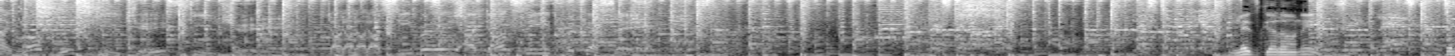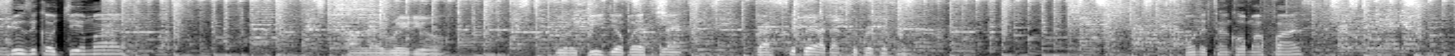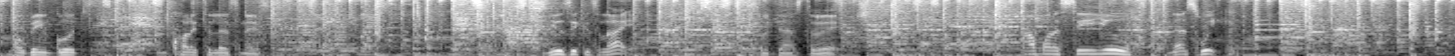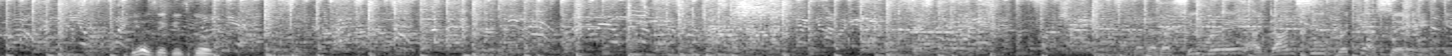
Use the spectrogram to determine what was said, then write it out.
I love this DJ. DJ. Da da da Sibre Adansi Prekese. Let's get on it. The music of J Man, Highlight Radio. You're a DJ of excellence. That's Sibre Adansi Frequency. I want to thank all my fans for being good and quality listeners. Music is life, so dance to it. I want to see you next week. Music is good. Da da da Sibre Adansi Prekese.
